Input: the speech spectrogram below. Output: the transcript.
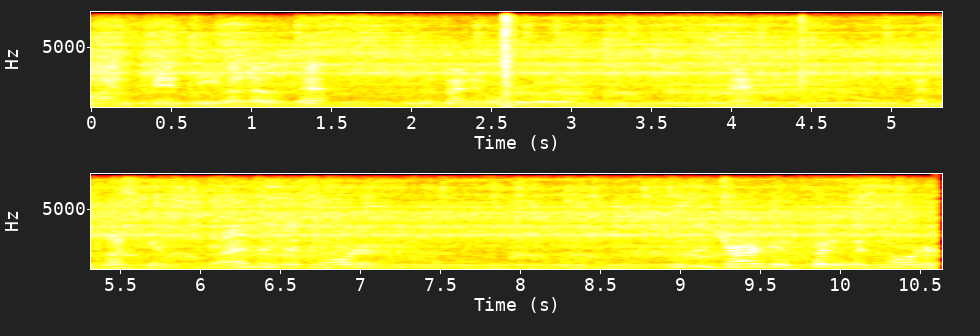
150. Oh no, that's, that's not in order. Hold on. That's, that's Pliskin. Why isn't this in order? Who's in charge of putting this in order?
